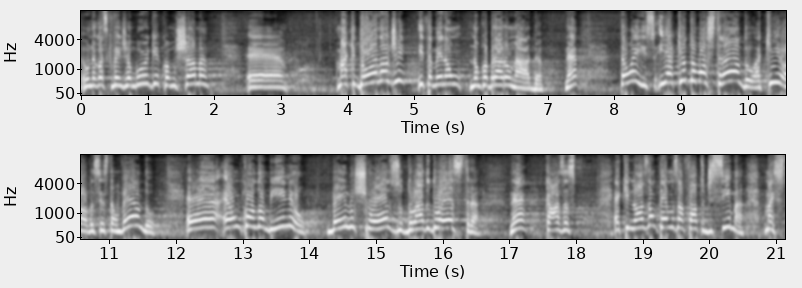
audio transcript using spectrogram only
um negócio que vende hambúrguer, como chama? É, McDonald's e também não, não cobraram nada, né? Então é isso. E aqui eu estou mostrando, aqui, ó, vocês estão vendo, é, é um condomínio bem luxuoso do lado do extra, né? Casas. É que nós não temos a foto de cima, mas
